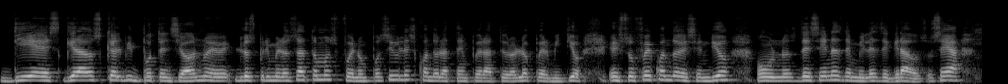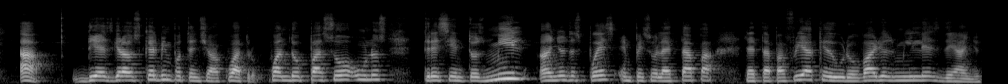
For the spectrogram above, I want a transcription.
10 grados Kelvin potenciado a 9, los primeros átomos fueron posibles cuando la temperatura lo permitió. Esto fue cuando descendió a unos decenas de miles de grados, o sea, a 10 grados Kelvin potenciado a 4. Cuando pasó unos 300.000 años después empezó la etapa, la etapa fría que duró varios miles de años.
